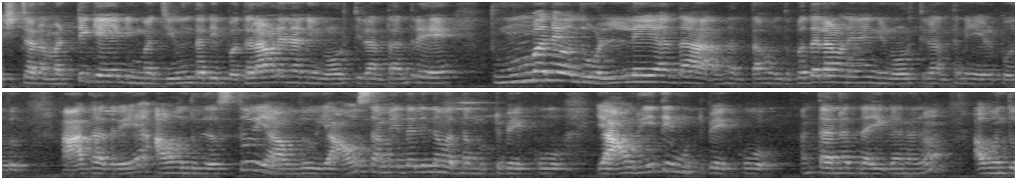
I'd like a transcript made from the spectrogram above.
ಎಷ್ಟರ ಮಟ್ಟಿಗೆ ನಿಮ್ಮ ಜೀವನದಲ್ಲಿ ಬದಲಾವಣೆನ ನೀವು ನೋಡ್ತೀರಾ ಅಂತ ಅಂದರೆ ತುಂಬಾ ಒಂದು ಒಳ್ಳೆಯದ ಆದಂತಹ ಒಂದು ಬದಲಾವಣೆ ನೀವು ನೋಡ್ತೀರಾ ಅಂತಲೇ ಹೇಳ್ಬೋದು. ಹಾಗಾದರೆ ಆ ಒಂದು ವಸ್ತು ಯಾವುದು, ಯಾವ ಸಮಯದಲ್ಲಿ ನಾವು ಅದನ್ನ ಮುಟ್ಟಬೇಕು ಯಾವ ರೀತಿ ಮುಟ್ಟಬೇಕು ಅಂತ ಅನ್ನೋದನ್ನ ಈಗ ನಾನು ಆ ಒಂದು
